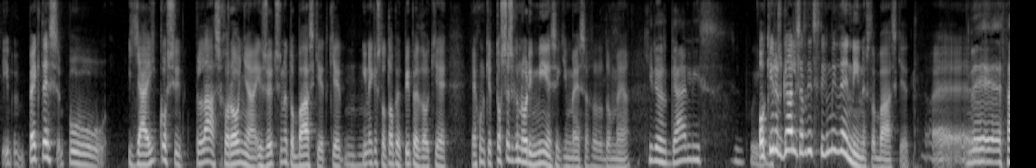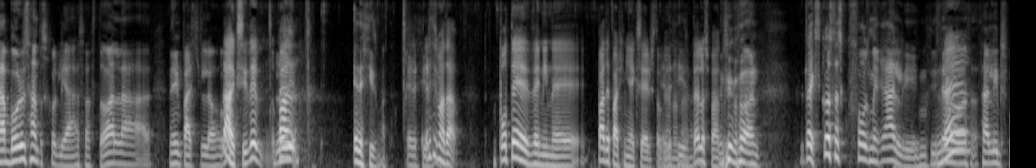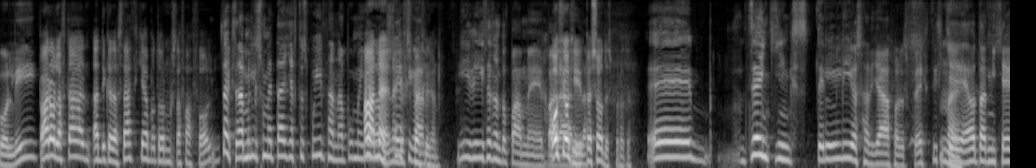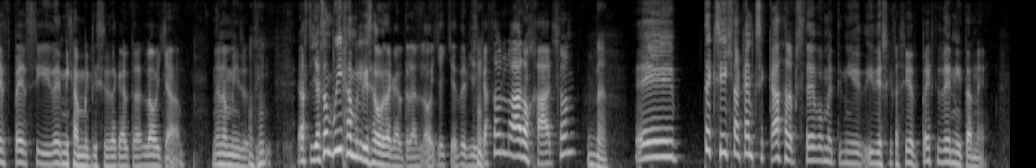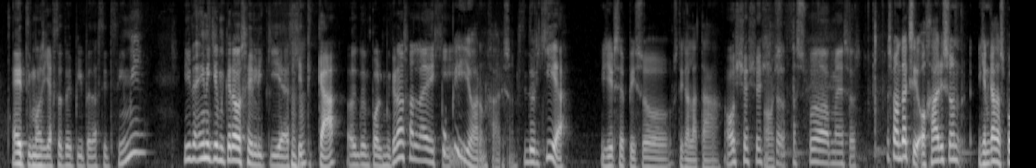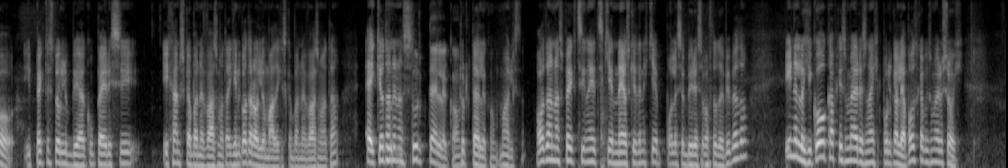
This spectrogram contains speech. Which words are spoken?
οι παίκτες που για 20 πλάς χρόνια η ζωή τους είναι το μπάσκετ και Μμμ. είναι και στο top επίπεδο και έχουν και τόσες γνωριμίες εκεί μέσα σε αυτό το τομέα. Κύριος Γκάλης... που Ο είναι; κύριος Γκάλης αυτή τη στιγμή δεν είναι στο μπάσκετ. Ε, Δε- θα μπορούσα να το σχολιάσω αυτό, αλλά δεν υπάρχει λόγος. εντάξει, δεν, Δηλαδή, πα- ερεθίσματα. ερεθίσματα. ερεθίσματα. Ποτέ δεν είναι. Πάντα υπάρχει μια εξαίρεση στον κανόνα. Ερεθίσματα. Τέλος πάντων. Λοιπόν, εντάξει, Κώστας Κουφός μεγάλη. Πιστεύω Ναι. θα, θα λείψει πολύ. Παρ' όλα αυτά αντικαταστάθηκε από τον Μουσταφά Φολ. Εντάξει, θα μιλήσουμε μετά για αυτούς που ήρθαν να πούμε Α, για ναι, όσους ναι, για αυτούς που έφυγαν. Ή, ή θες να το πάμε Όχι, παράλληλα. όχι, πεσόντες πρώτα. Ε, Jenkins τελείως αδιάφορος παίχτης Ναι. και όταν είχε έρθει πέρσι δεν είχα μιλήσει με τα καλύτερα λόγια. Δεν νομίζω ότι. Μμμ. Αυτό, για αυτόν που είχα μιλήσει εγώ με τα καλύτερα λόγια και δεν βγήκε καθόλου. Άρον Χάρισον. Ναι. Ε, εντάξει, έχει να κάνει ξεκάθαρα πιστεύω με την ιδιοσυγκρασία του παίχτη. Δεν ήταν έτοιμος για αυτό το επίπεδο αυτή τη στιγμή. Είναι, είναι και μικρός σε ηλικία Μμμ. σχετικά. Δεν είναι πολύ μικρός, αλλά έχει. Πού πήγε ο Άρον Χάρισον; Στην Τουρκία. Γύρισε πίσω στη Γαλατά. Όχι, όχι, όχι. Όχι. Θα, θα σου πω αμέσως. Τέλο πάντων, εντάξει, ο Χάρισον, γενικά θα σου πω, οι παίκτες του Ολυμπιακού πέρυσι είχαν σκαμπανεβάσματα. Γενικότερα όλη η ομάδα είχε σκαμπανεβάσματα. Ε, και όταν ένα. Turk Telecom. Turk Telecom, μάλιστα. Όταν ένας παίκτης είναι έτσι και νέος και δεν έχει και πολλές εμπειρίες από αυτό το επίπεδο, είναι λογικό κάποιες μέρες να έχει πολύ καλή απόδοση, κάποιες μέρες όχι.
